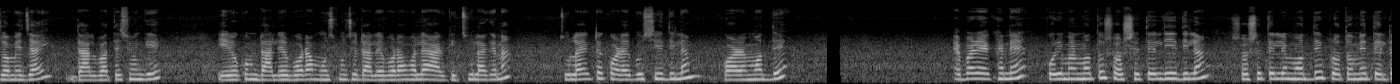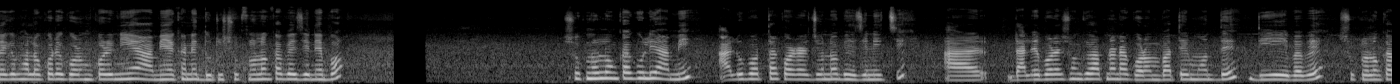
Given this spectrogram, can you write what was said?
জমে যায় ডাল ভাতের সঙ্গে। এরকম ডালের বড়া, মুচমুচে ডালের বড়া হলে আর কিছু লাগে না। চুলায় একটা কড়াই বসিয়ে দিলাম। কড়াইয়ের মধ্যে এবার এখানে পরিমাণ মতো সর্ষে তেল দিয়ে দিলাম। সর্ষে তেলের মধ্যে প্রথমে তেলটাকে ভালো করে গরম করে নিয়ে আমি এখানে দুটো শুকনো লঙ্কা বেজে নেব। শুকনো লঙ্কাগুলি আমি আলু ভর্তা করার জন্য ভেজে নিচ্ছি। আর ডালের বড়ার সঙ্গেও আপনারা গরম ভাতের মধ্যে দিয়ে এভাবে শুকনো লঙ্কা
